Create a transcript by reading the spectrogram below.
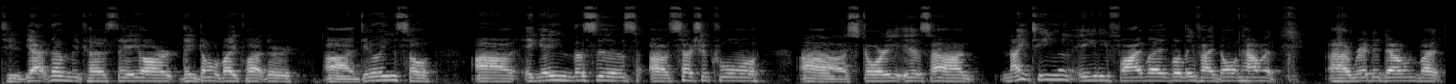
to get them because they are they don't like what they're uh, doing. So uh, again, this is uh, such a cool uh, story. It's 1985, uh, I believe. I don't have it uh, written down, but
